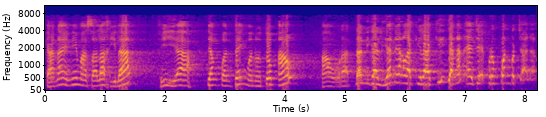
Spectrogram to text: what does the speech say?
Karena ini masalah khilafiyah. Yang penting menutup au, aurat. Dan kalian yang laki-laki jangan ejek perempuan bercadar.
